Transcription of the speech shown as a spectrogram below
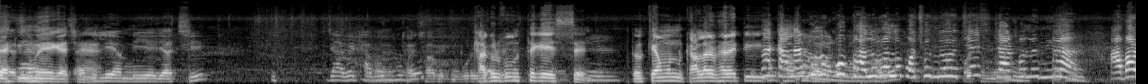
প্যাকিং হয়ে গেছে। হ্যাঁ অ্যাপিলিয়াম নিয়ে যাচ্ছি। যাবে ঠাকুর ঠাকুরপুকুরে ঠাকুরপুকুর থেকে এসছেন। তো কেমন কালার ভ্যারাইটি কালারগুলো খুব ভালো ভালো পছন্দ হচ্ছে যার ফলে নিয়ে আবার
